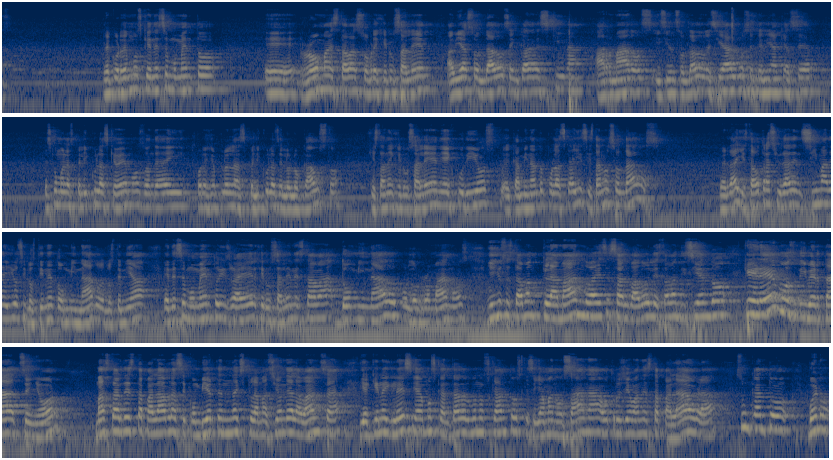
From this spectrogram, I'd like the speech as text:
Recordemos que en ese momento eh, Roma estaba sobre Jerusalén, había soldados en cada esquina armados y si el soldado decía algo se tenía que hacer. Es como en las películas que vemos, donde hay, por ejemplo, en las películas del holocausto, que están en Jerusalén y hay judíos eh, caminando por las calles y están los soldados. ¿verdad? Y está otra ciudad encima de ellos y los tiene dominados. Los tenía en ese momento Israel, Jerusalén estaba dominado por los romanos y ellos estaban clamando a ese Salvador, le estaban diciendo, queremos libertad, Señor. Más tarde esta palabra se convierte en una exclamación de alabanza y aquí en la iglesia hemos cantado algunos cantos que se llaman Osana, otros llevan esta palabra. Es un canto, bueno,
